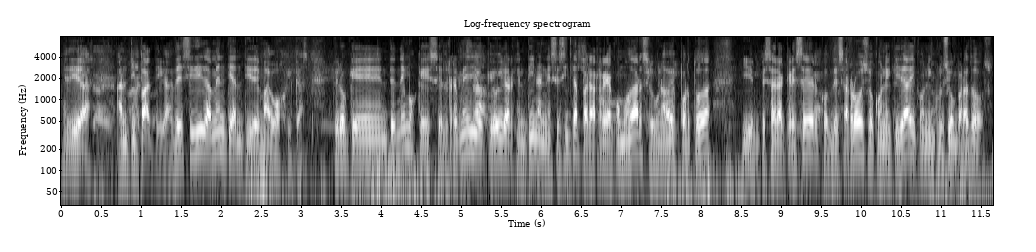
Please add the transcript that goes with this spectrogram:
medidas antipáticas, decididamente antidemagógicas, pero que entendemos que es el remedio que hoy la Argentina necesita para reacomodarse una vez por todas y empezar a crecer con desarrollo, con equidad y con inclusión para todos.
